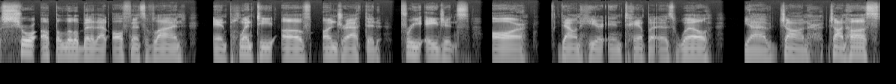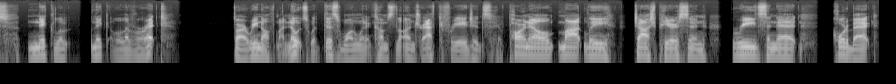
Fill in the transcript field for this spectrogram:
shore up a little bit of that offensive line, and plenty of undrafted free agents are down here in Tampa as well. You have John John Hust, Nick Le, Nick Leverett. Start reading off my notes with this one when it comes to the undrafted free agents. Parnell, Motley, Josh Pearson, Reid Sinnett, quarterback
